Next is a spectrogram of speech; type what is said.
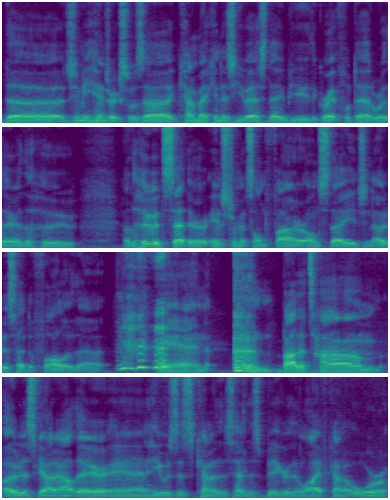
the Jimi Hendrix was uh, kind of making his U.S. debut. The Grateful Dead were there. The Who the Who had set their instruments on fire on stage, and Otis had to follow that. and by the time Otis got out there, and he was just kind of just had this bigger than life kind of aura.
